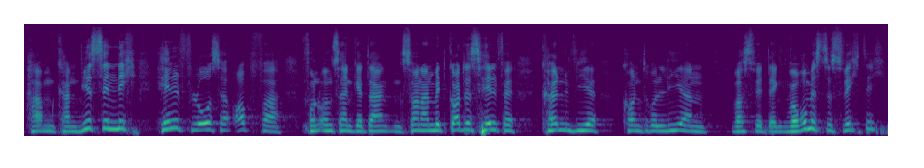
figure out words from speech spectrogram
haben kann. Wir sind nicht hilflose Opfer von unseren Gedanken, sondern mit Gottes Hilfe können wir kontrollieren, was wir denken. Warum ist das wichtig?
